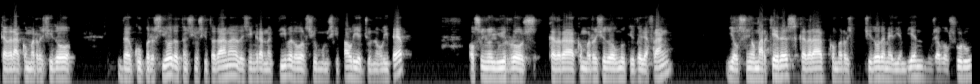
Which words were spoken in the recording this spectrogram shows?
quedarà com a regidor de cooperació, d'atenció ciutadana, de gent gran activa, de l'arxiu municipal i adjunt a l'IPEP. El senyor Lluís Ros quedarà com a regidor del nucli de Llafranc i el senyor Marqueres quedarà com a regidor de Medi Ambient, Museu del Suro,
